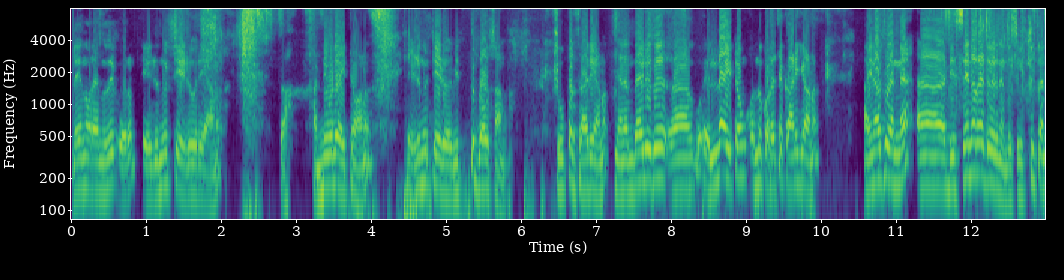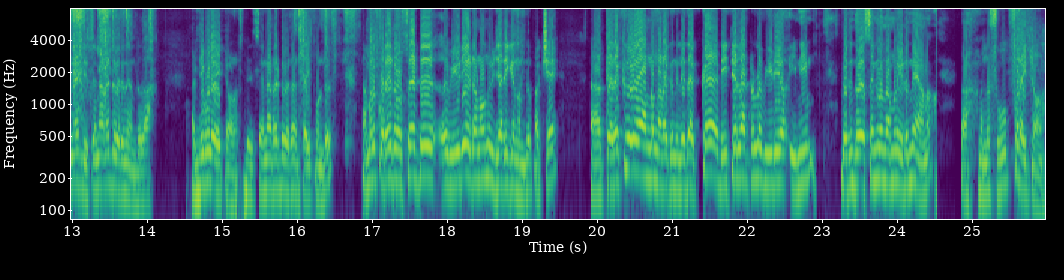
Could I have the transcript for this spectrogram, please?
വില എന്ന് പറയുന്നത് വെറും എഴുന്നൂറ്റി എഴുപത് രൂപയാണ്. അടിപൊളി ഐറ്റം ആണ്. എഴുന്നൂറ്റി എഴുപത് വിത്ത് ബ്ലൗസ് ആണ് സൂപ്പർ സാരിയാണ്. ഞാൻ എന്തായാലും ഇത് എല്ലാ ഐറ്റവും ഒന്ന് കുറച്ച് കാണിക്കുകയാണ്. അതിനകത്ത് തന്നെ ഡിസൈനറായിട്ട് വരുന്നുണ്ട്. സിൽക്കിൽ തന്നെ ഡിസൈനറായിട്ട് വരുന്നുണ്ട് ഇതാ. അടിപൊളി ഐറ്റമാണ്. ഡിസൈനറായിട്ട് വരുന്ന ടൈപ്പ് ഉണ്ട്. നമ്മൾ കുറേ ദിവസമായിട്ട് വീഡിയോ ഇടണമെന്ന് വിചാരിക്കുന്നുണ്ട്. പക്ഷേ തിരക്കുകൾ കാരണം നടക്കുന്നില്ല. ഇതൊക്കെ ഡീറ്റെയിൽ ആയിട്ടുള്ള വീഡിയോ ഇനിയും വരും ദിവസങ്ങളിൽ നമ്മൾ ഇടുന്നതാണ്. നല്ല സൂപ്പർ ഐറ്റമാണ്.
